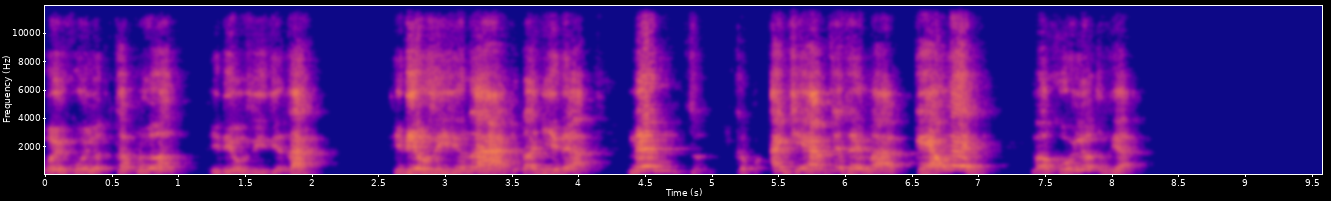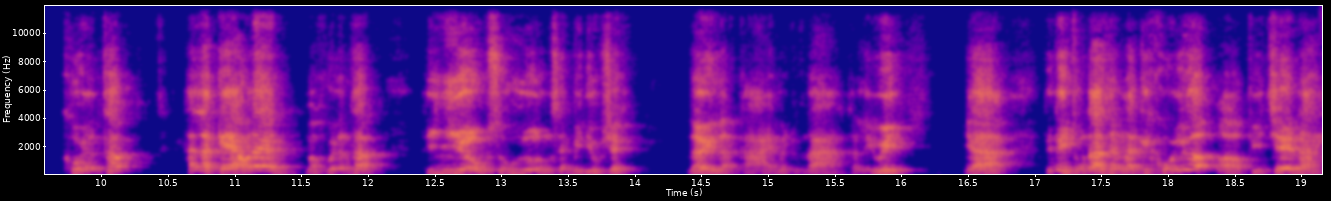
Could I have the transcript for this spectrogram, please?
với khối lượng thấp nữa thì điều gì diễn ra? Thì điều gì diễn ra? Chúng ta nhìn đấy ạ. Nên anh chị em sẽ thấy là kéo lên mà khối lượng gì ạ? Khối lượng thấp hay là kéo lên mà khối lượng thấp thì nhiều xu hướng sẽ bị điều chỉnh. Đây là cái mà chúng ta cần lưu ý nha thế thì chúng ta thấy là cái khối lượng ở phía trên này.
